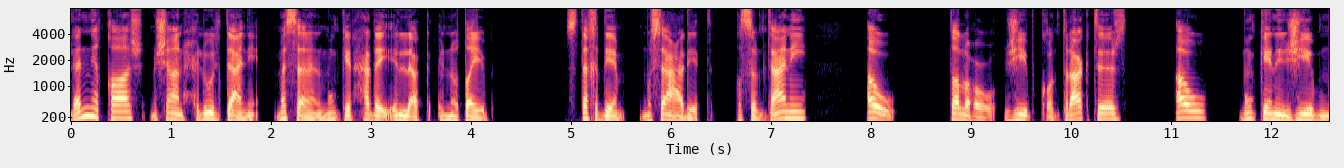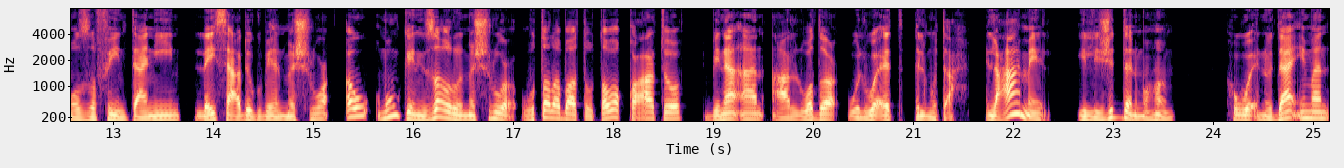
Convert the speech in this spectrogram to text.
للنقاش مشان حلول تانية. مثلا ممكن حدا يقول لك إنه طيب استخدم مساعدة قسم تاني أو طلعوا جيب كونتراكترز أو ممكن نجيب موظفين تانيين ليساعدوك بهالمشروع أو ممكن يصغروا المشروع وطلباته وتوقعاته بناء على الوضع والوقت المتاح. العامل اللي جدا مهم هو إنه دائما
